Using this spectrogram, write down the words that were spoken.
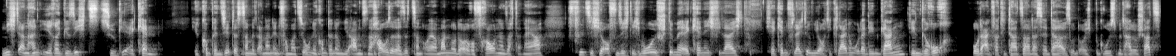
nicht anhand ihrer Gesichtszüge erkennen. Ihr kompensiert das dann mit anderen Informationen. Ihr kommt dann irgendwie abends nach Hause, da sitzt dann euer Mann oder eure Frau und dann sagt er, naja, fühlt sich hier offensichtlich wohl, Stimme erkenne ich vielleicht. Ich erkenne vielleicht irgendwie auch die Kleidung oder den Gang, den Geruch oder einfach die Tatsache, dass er da ist und euch begrüßt mit Hallo Schatz.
